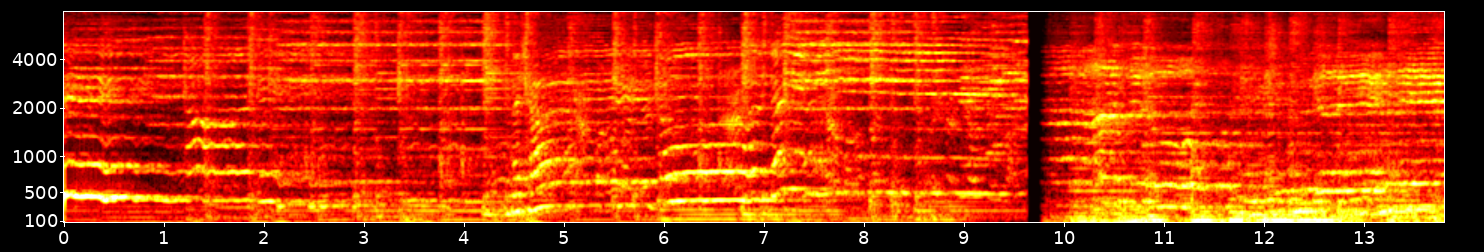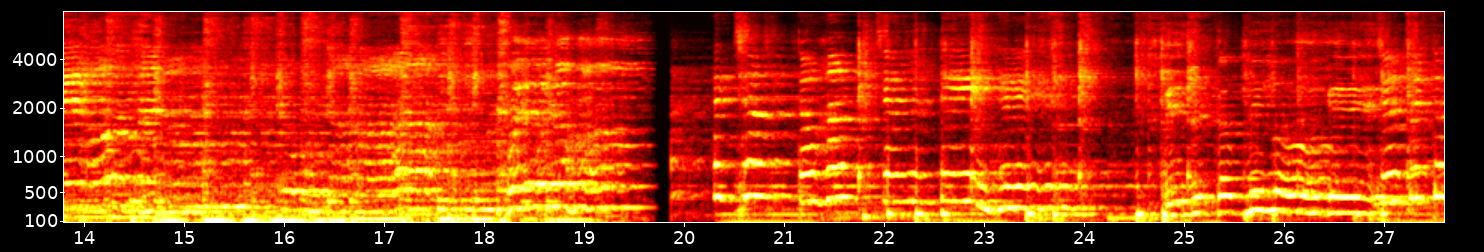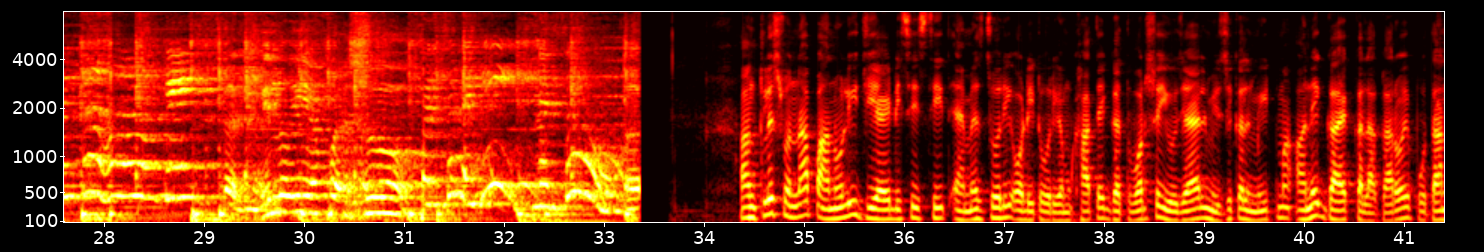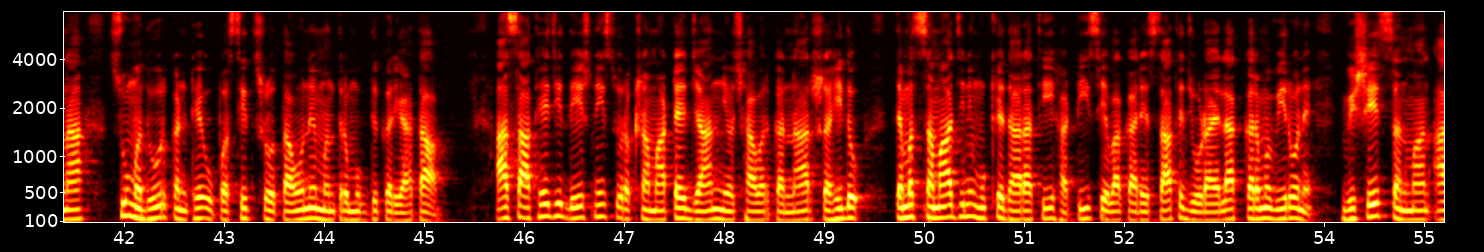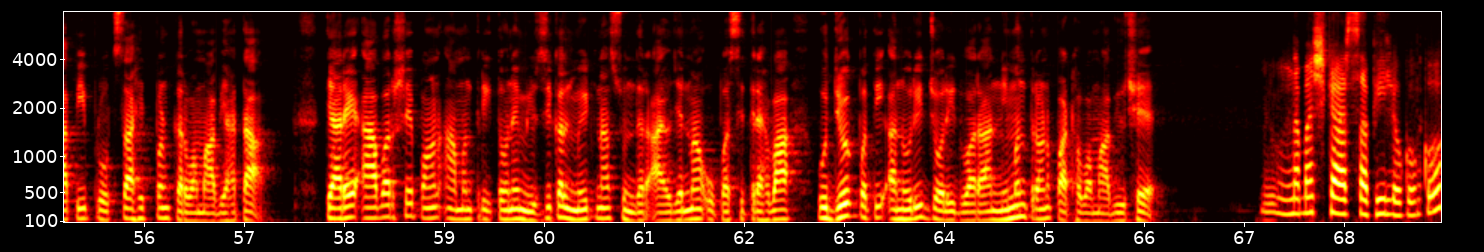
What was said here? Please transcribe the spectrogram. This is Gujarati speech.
અંકલેશ્વરના પાનોલી જીઆઈડીસી સ્થિત એમ એસ જોલી ઓડિટોરિયમ ખાતે ગત વર્ષે યોજાયેલ મ્યુઝિકલ મીટમાં અનેક ગાયક કલાકારોએ પોતાના સુમધુર કંઠે ઉપસ્થિત શ્રોતાઓને મંત્રમુગ્ધ કર્યા હતા. આ સાથે જ દેશની સુરક્ષા માટે જાન ન્યોછાવર કરનાર શહીદો તેમજ સમાજની મુખ્યધારાથી હટી સેવા કાર્ય સાથે જોડાયેલા કર્મવીરોને વિશેષ સન્માન આપી પ્રોત્સાહિત પણ કરવામાં આવ્યા હતા. ત્યારે આ વર્ષે પણ આમંત્રિતોને મ્યુઝિકલ મીટના સુંદર આયોજનમાં ઉપસ્થિત રહેવા ઉદ્યોગપતિ અનુરીત જોલી દ્વારા નિમંત્રણ પાઠવવામાં આવ્યું છે नमस्कार सभी लोगों को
